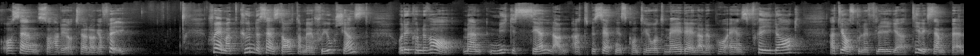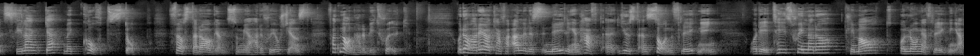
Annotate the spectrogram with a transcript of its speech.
och sen så hade jag två dagar fri. Schemat kunde sen starta med jourtjänst och det kunde vara, men mycket sällan, att besättningskontoret meddelade på ens fridag att jag skulle flyga till exempel Sri Lanka med kort stopp första dagen som jag hade jourtjänst för att någon hade blivit sjuk. Och då hade jag kanske alldeles nyligen haft eh, just en sån flygning. Och det är tidsskillnader, klimat och långa flygningar.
